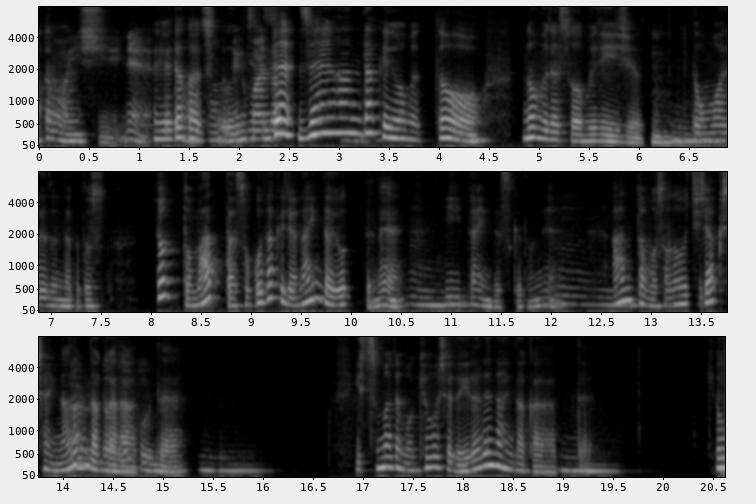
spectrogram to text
頭はいいしね。えーだから前前半だけ読むと「ノブレス・オブリージュ」うんと思われるんだけどちょっと待ったそこだけじゃないんだよってねうん。言いたいんですけどね、うん。あんたもそのうち弱者になるんだからって。いつまでも強者でいられないんだからって、うん。今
